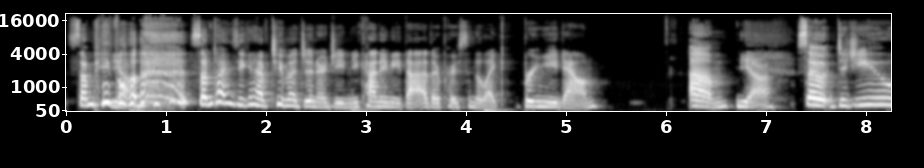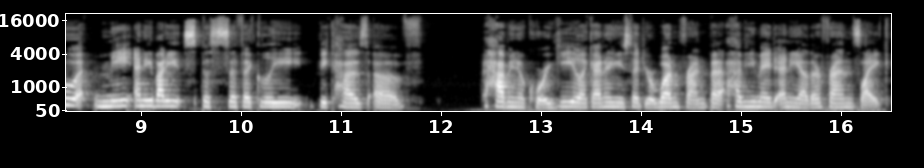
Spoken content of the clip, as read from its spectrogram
some people yeah. sometimes you can have too much energy and you kind of need that other person to like bring you down. Um yeah. So, did you meet anybody specifically because of having a corgi? Like I know you said you're one friend, but have you made any other friends like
